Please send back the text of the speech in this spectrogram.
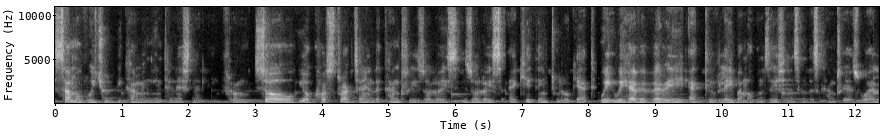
some of which would be coming internationally from. So your cost structure in the country is always is always a key thing to look at. We we have a very active labor organizations in this country as well,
